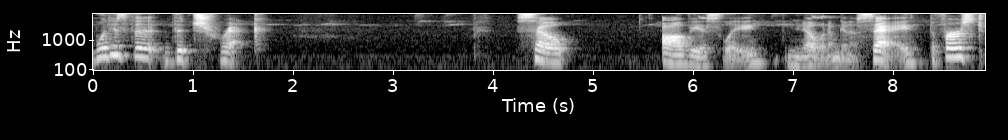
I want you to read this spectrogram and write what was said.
what is the the trick? So obviously you know what i'm going to say. The first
